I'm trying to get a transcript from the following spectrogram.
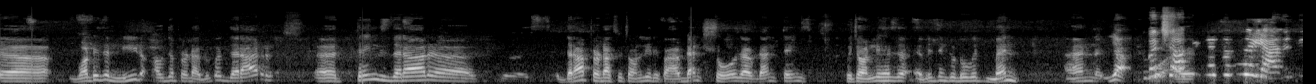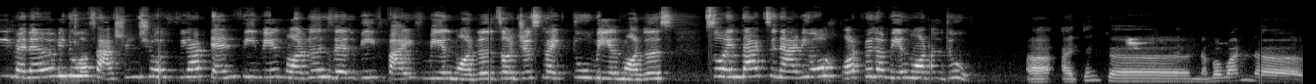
uh, what is the need of the product because there are uh, things, there are uh, there are products which only require. I've done shows, I've done things which only has uh, everything to do with men and yeah. But this is the reality. Whenever we do a fashion show, if we have 10 female models, there'll be five male models or just like two male models. So in that scenario, what will a male model do? Uh, I think uh, number one, uh,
